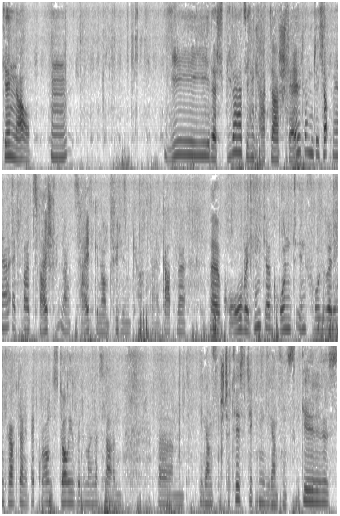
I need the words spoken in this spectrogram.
Genau. Jeder Spieler hat sich einen Charakter erstellt und ich habe mir etwa zwei Stunden lang Zeit genommen für diesen Charakter. Es gab eine äh, grobe Hintergrundinfo über den Charakter, eine Background-Story würde man das sagen. Ähm, die ganzen Statistiken, die ganzen Skills,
